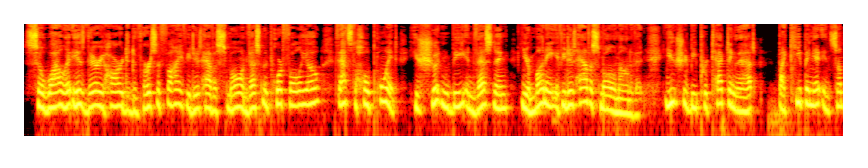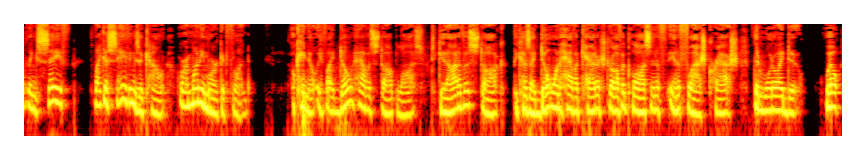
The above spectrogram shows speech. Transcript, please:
So while it is very hard to diversify if you just have a small investment portfolio, that's the whole point. You shouldn't be investing your money if you just have a small amount of it. You should be protecting that by keeping it in something safe like a savings account or a money market fund. Okay, now if I don't have a stop loss to get out of a stock because I don't want to have a catastrophic loss in a, in a flash crash, then what do I do? Well,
